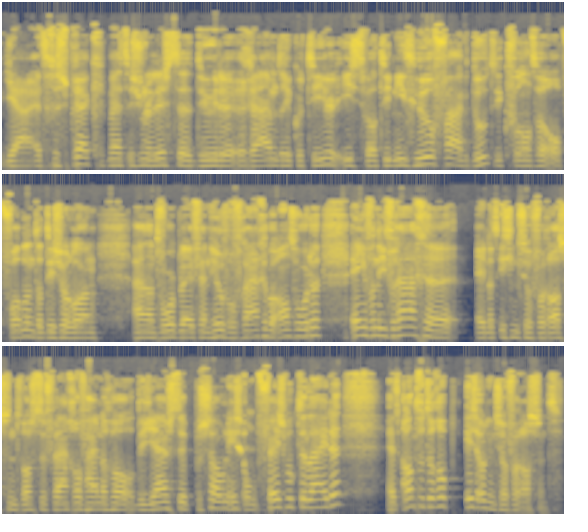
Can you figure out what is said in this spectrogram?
Ja, het gesprek met journalisten duurde ruim drie kwartier. Iets wat hij niet heel vaak doet. Ik vond het wel opvallend dat hij zo lang aan het woord bleef... en heel veel vragen beantwoordde. Een van die vragen, en dat is niet zo verrassend... was de vraag of hij nog wel de juiste persoon is om Facebook te leiden. Het antwoord erop is ook niet zo verrassend.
